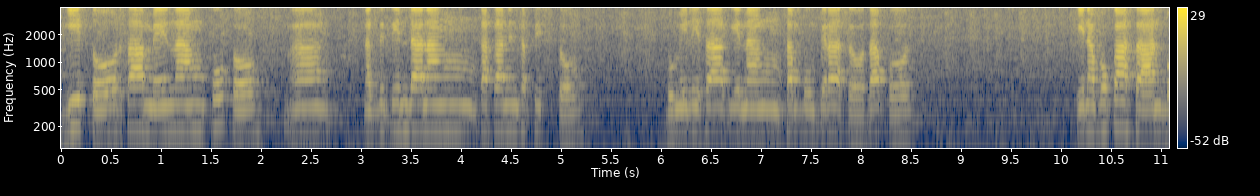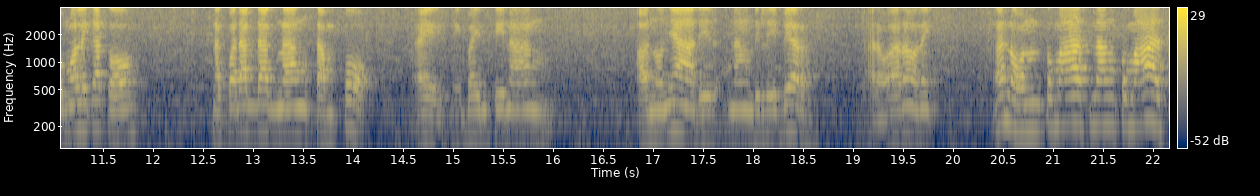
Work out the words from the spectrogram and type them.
gito sa amin ng puto na nagtitinda ng kakanin sa pisto bumili sa akin ng 10 piraso tapos kinabukasan bumalik ako nagpadagdag ng 10 ay may 20 na ang ano niya di, ng deliver. Araw-araw ni ganon tumaas ng tumaas.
